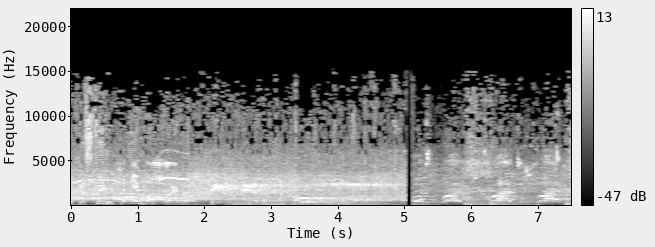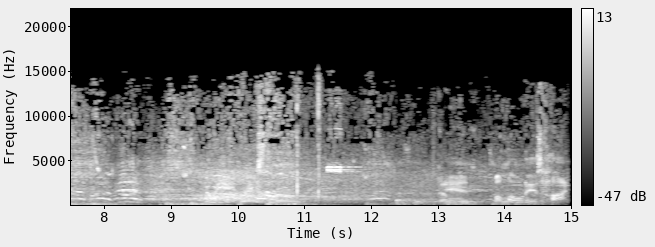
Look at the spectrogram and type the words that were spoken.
Look at Steve Ball. Moutier breaks through. And Malone is hot.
